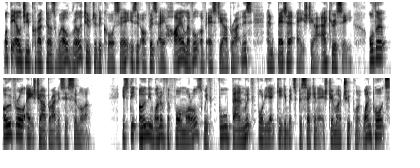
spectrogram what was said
What the LG product does well relative to the Corsair is it offers a higher level of SDR brightness and better HDR accuracy, although overall HDR brightness is similar. It's the only one of the four models with full bandwidth 48 gigabits per second HDMI 2.1 ports,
